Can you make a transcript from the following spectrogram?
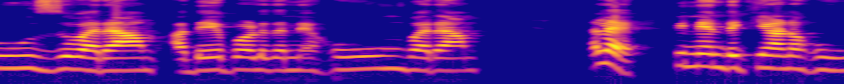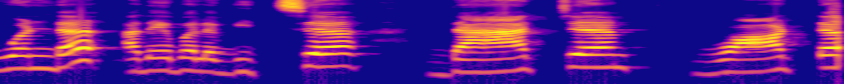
ഹൂസ് വരാം അതേപോലെ തന്നെ ഹൂം വരാം അല്ലെ? പിന്നെ എന്തൊക്കെയാണ്? ഹൂ ഉണ്ട്? അതേപോലെ വിച്ച് ദാറ്റ് വാട്ട്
